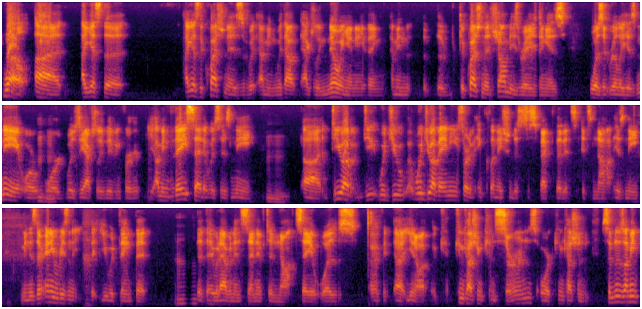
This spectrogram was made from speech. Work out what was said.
Well, uh, I guess the I guess the question is, I mean, without actually knowing anything, I mean, the the, the question that Sciambi's raising is, was it really his knee, or mm-hmm. or was he actually leaving for? I mean, they said it was his knee. Mm-hmm. Uh, do you have do you, would you would you have any sort of inclination to suspect that it's it's not his knee? I mean, is there any reason that, that you would think that uh-huh. that they would have an incentive to not say it was uh, uh, you know concussion concerns or concussion symptoms? I mean,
